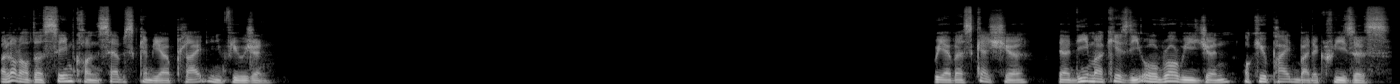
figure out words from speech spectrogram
a lot of the same concepts can be applied in Fusion. We have a sketch here that demarcates the overall region occupied by the creases.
